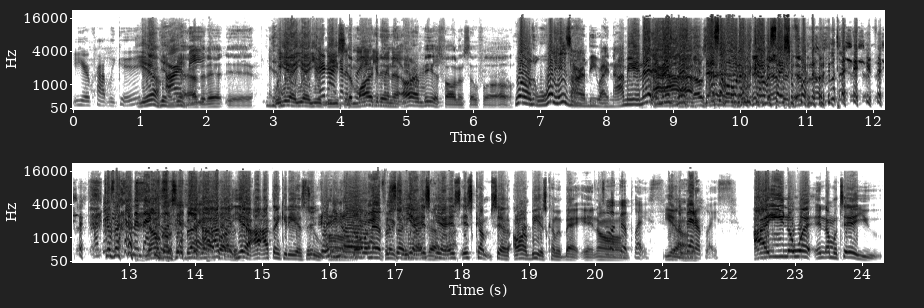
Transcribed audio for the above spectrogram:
You're probably good. Yeah. Yeah, yeah. After that, yeah. Well, yeah, yeah, you're They're decent. The put any marketing money and in R and B R&B. is falling so far off. Well, what is R and B right now? I mean, and that, and Ah, that, that, I that's a whole other conversation for another day. I think it's coming back Y'all to gonna a see Black place. Eyed I think, yeah, I, I think it is too. It- Um, uh, on Netflix. so yeah, it's yeah, Peas. it's it's come. R and B is coming back, and To um, a good place. yeah. A better place. I, you know what, and I'm gonna tell you,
